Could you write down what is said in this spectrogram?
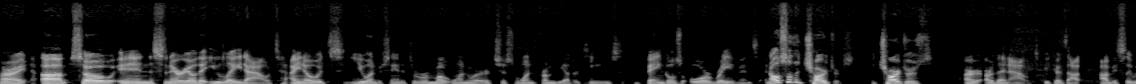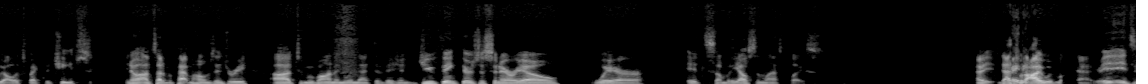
All right. Um, so in the scenario that you laid out, I know it's you understand it's a remote one where it's just one from the other teams, Bengals or Ravens, and also the Chargers. The Chargers are, are then out because obviously we all expect the Chiefs, you know, outside of a Pat Mahomes injury, uh, to move on and win that division. Do you think there's a scenario where it's somebody else in last place? I, that's Maybe. what I would look. It's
